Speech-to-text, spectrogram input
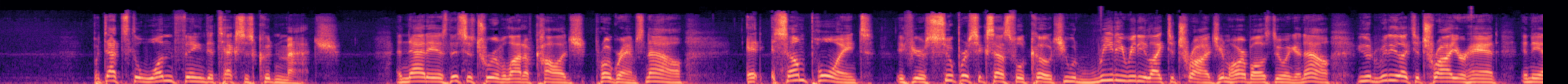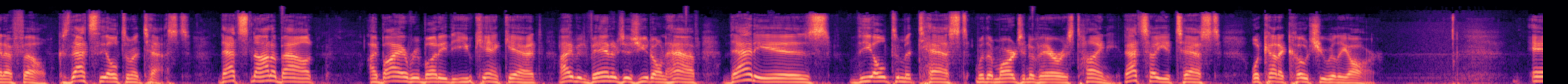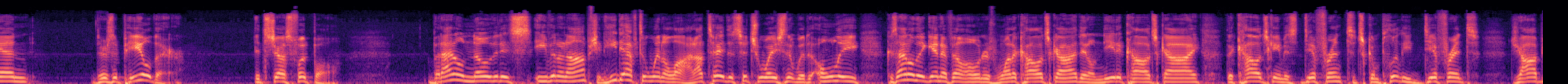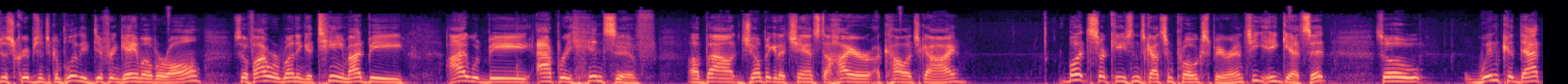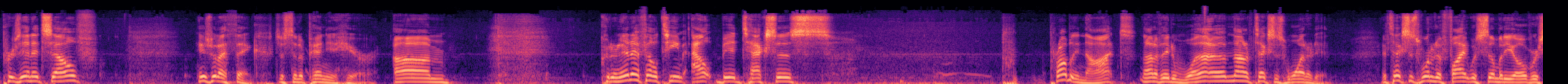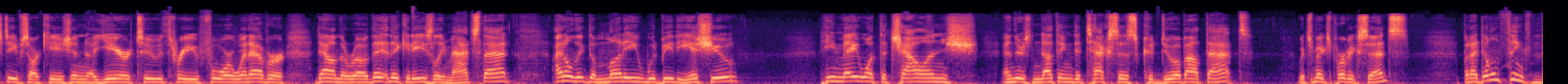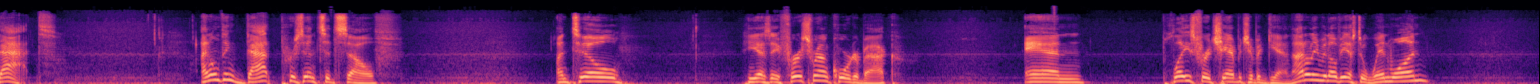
But that's the one thing that Texas couldn't match. And that is this is true of a lot of college programs now. At some point, if you're a super successful coach, you would really, really like to try. Jim Harbaugh is doing it now. You would really like to try your hand in the NFL because that's the ultimate test. That's not about I buy everybody that you can't get. I have advantages you don't have. That is the ultimate test where the margin of error is tiny. That's how you test what kind of coach you really are. And there's appeal there. It's just football but I don't know that it's even an option. He'd have to win a lot. I'll tell you the situation that would only because I don't think NFL owners want a college guy. They don't need a college guy. The college game is different. It's a completely different job description. It's a completely different game overall. So if I were running a team, I'd be I would be apprehensive about jumping at a chance to hire a college guy. But Sarkisian's got some pro experience. He, he gets it. So when could that present itself? Here's what I think, just an opinion here. Um, could an NFL team outbid Texas? Probably not. Not if they didn't want. Not if Texas wanted it. If Texas wanted to fight with somebody over Steve Sarkisian a year, two, three, four, whenever down the road, they, they could easily match that. I don't think the money would be the issue. He may want the challenge and there's nothing that Texas could do about that, which makes perfect sense. But I don't think that, I don't think that presents itself until he has a first round quarterback and plays for a championship again. I don't even know if he has to win one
